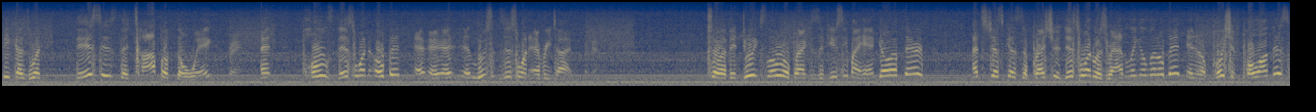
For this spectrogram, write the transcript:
because when this is the top of the wing, Right. it pulls this one open, it, it, it loosens this one every time. Okay. I've been doing slow roll practice, if you see my hand go up there, that's just because the pressure, this one was rattling a little bit, and it'll push and pull on this.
